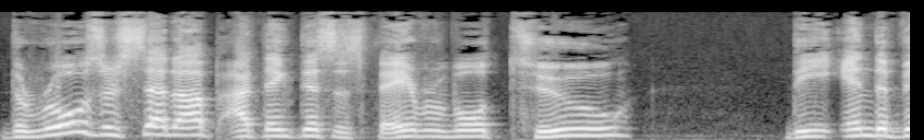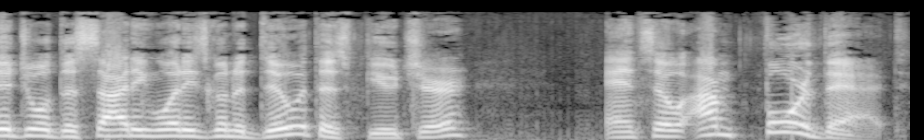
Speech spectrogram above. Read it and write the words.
The rules are set up. I think this is favorable to the individual deciding what he's going to do with his future, and so I'm for that.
